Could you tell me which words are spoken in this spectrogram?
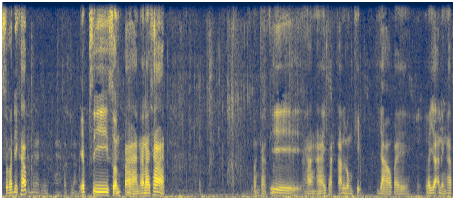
สวัสดีครับ FC สวนป่านานาชาติ หลังจากที่ห่างหายจากการลงคลิปยาวไประยะหนึ่งครับ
